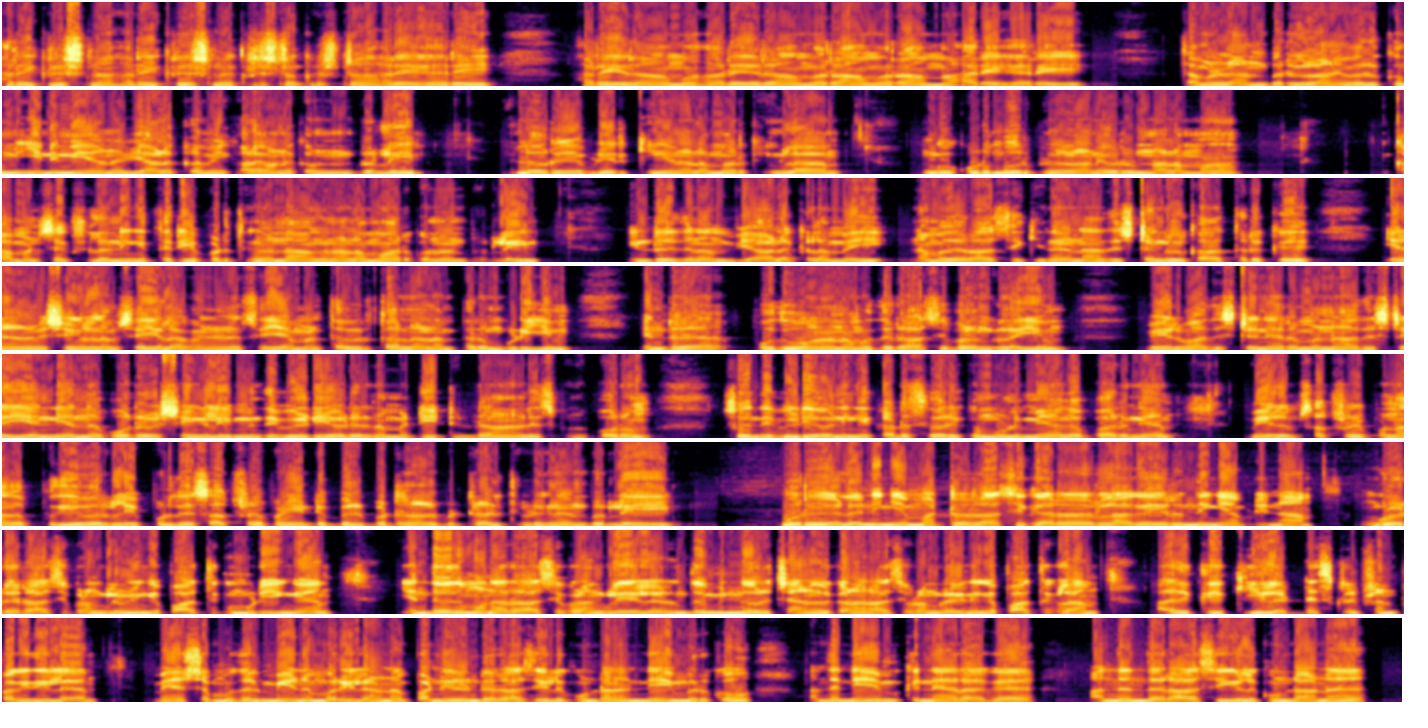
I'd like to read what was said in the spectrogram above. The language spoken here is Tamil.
ஹரே கிருஷ்ண ஹரே கிருஷ்ண கிருஷ்ண கிருஷ்ண ஹரே ஹரே. ஹரே ராம ஹரே ராம ராம ராம ஹரே ஹரே. தமிழ் அன்பர்கள் அனைவருக்கும் இனிமையான வியாழக்கிழமை காலை வணக்கம் நண்பர்களே. எல்லோரும் எப்படி இருக்கீங்க? நலமா இருக்கீங்களா? உங்கள் குடும்ப உறுப்பினர்கள் அனைவரும் நலமா? கமெண்ட் செக்ஷனில் நீங்கள் தெரியப்படுத்துங்க. நாங்கள் நலமா இருக்கோம் நண்பர்களே. இன்றைய தினம் வியாழக்கிழமை நமது ராசிக்கு என்னென்ன அதிர்ஷ்டங்கள் காத்திருக்கு? என்னென்ன விஷயங்கள் நாம் செய்யலாம் என்னென்ன செய்யாமல் தவிர்த்தால் நலம் பெற முடியும் என்ற பொதுவான நமது ராசி பலன்களையும் மேலும் அதிர்ஷ்ட நிறம் என்ன அதிர்ஷ்ட எண் என்ன போன்ற விஷயங்களையும் இந்த வீடியோவில் நம்ம டீட்டெயிலாக அனலைஸ் பண்ண போகிறோம் ஸோ இந்த வீடியோவை நீங்கள் கடைசி வரைக்கும் முழுமையாக பாருங்கள் மேலும் சப்ஸ்கிரைப் பண்ணாத புதியவர்கள் இப்பொழுதே சப்ஸ்கிரைப் பண்ணிட்டு பெல் பட்டன் ஆல் பட்டன் அழுத்தி விடுங்க நண்பர்களே. ஒருவேளை நீங்கள் மற்ற ராசிக்காரர்களாக இருந்தீங்க அப்படின்னா உங்களுடைய ராசி பலன்களையும் நீங்கள் பார்த்துக்க முடியுங்க. எந்த விதமான ராசி பலன்களிலிருந்தும் இன்னொரு சேனலுக்கான ராசி பலன்களையும் நீங்கள் பார்த்துக்கலாம். அதுக்கு கீழே டெஸ்கிரிப்ஷன் பகுதியில் மேஷம் முதல் மீனம் வரையிலான பன்னிரெண்டு ராசிகளுக்கு உண்டான நேம் இருக்கும். அந்த நேமுக்கு நேராக அந்தந்த ராசிகளுக்கு உண்டான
